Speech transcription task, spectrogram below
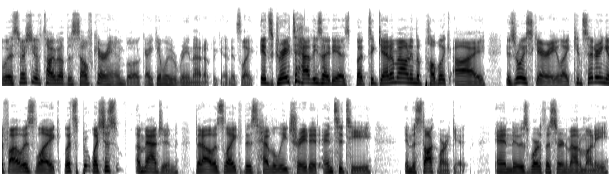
especially with talking about the self care handbook, I can't believe we're bringing that up again. It's like, it's great to have these ideas, but to get them out in the public eye is really scary. Like, considering if I was like, let's, let's just imagine that I was like this heavily traded entity in the stock market and it was worth a certain amount of money.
